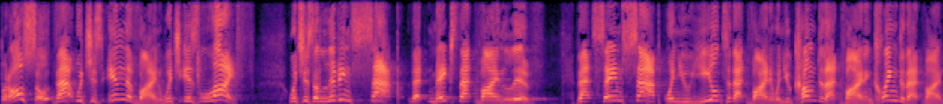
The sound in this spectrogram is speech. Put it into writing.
But also that which is in the vine, which is life, which is a living sap that makes that vine live. That same sap, when you yield to that vine and when you come to that vine and cling to that vine,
